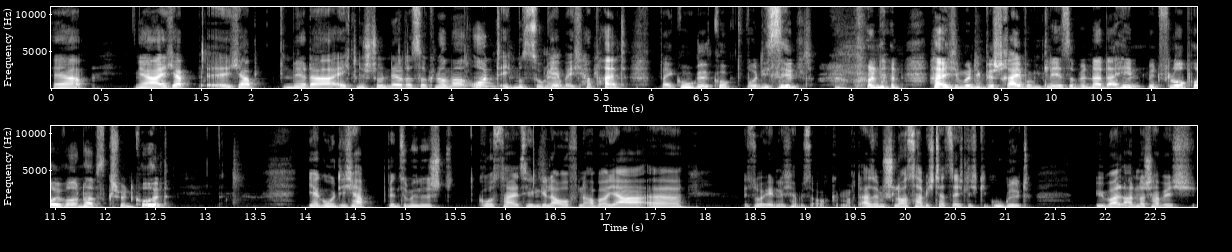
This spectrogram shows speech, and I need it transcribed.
Ja, ja, ich habe ich hab mir da echt eine Stunde oder so genommen und ich muss zugeben, Ja. ich habe halt bei Google geguckt, wo die sind und dann habe ich immer die Beschreibung gelesen, bin dann dahin mit Flohpulver und hab's geschwind geholt. Ja gut, ich hab, bin zumindest großteils hingelaufen, aber ja, äh, so ähnlich habe ich es auch gemacht. Also im Schloss habe ich tatsächlich gegoogelt. Überall anders habe ich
